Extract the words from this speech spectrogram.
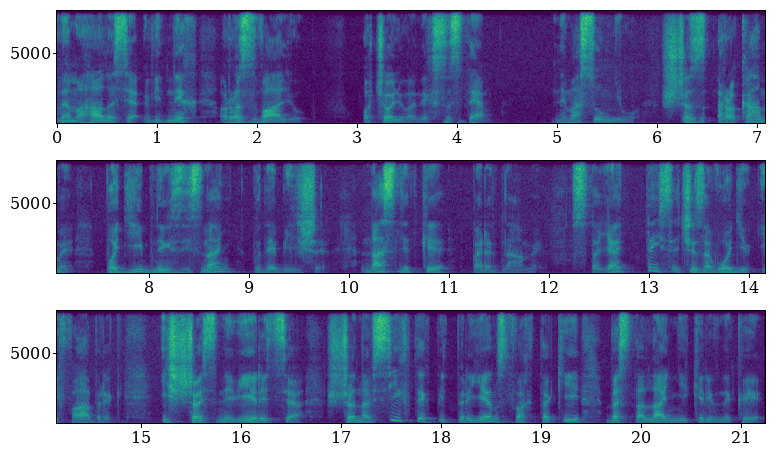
вимагалося від них розвалю очолюваних систем. Нема сумніву, що з роками подібних зізнань буде більше. Наслідки перед нами. Стоять тисячі заводів і фабрик, і щось не віриться, що на всіх тих підприємствах такі безталанні керівники.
